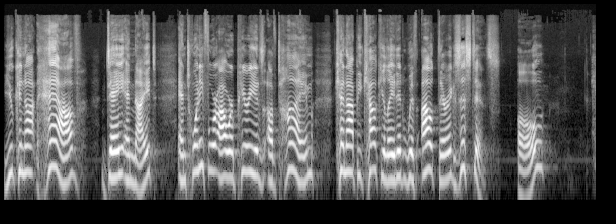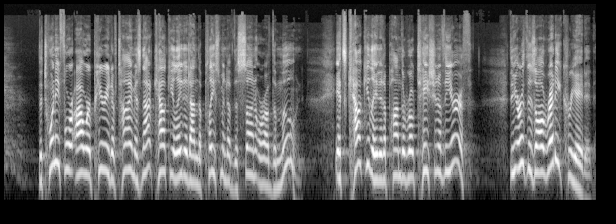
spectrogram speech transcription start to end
you cannot have day and night, and 24 hour periods of time cannot be calculated without their existence. Oh, the 24 hour period of time is not calculated on the placement of the sun or of the moon. It's calculated upon the rotation of the earth. The earth is already created.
